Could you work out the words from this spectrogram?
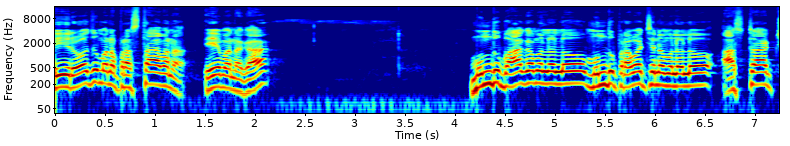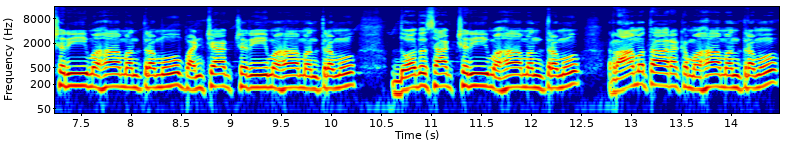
ఈరోజు మన ప్రస్తావన ఏమనగా ముందు భాగములలో ముందు ప్రవచనములలో అష్టాక్షరీ మహామంత్రము పంచాక్షరీ మహామంత్రము ద్వాదశాక్షరీ మహామంత్రము రామతారక మహామంత్రము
